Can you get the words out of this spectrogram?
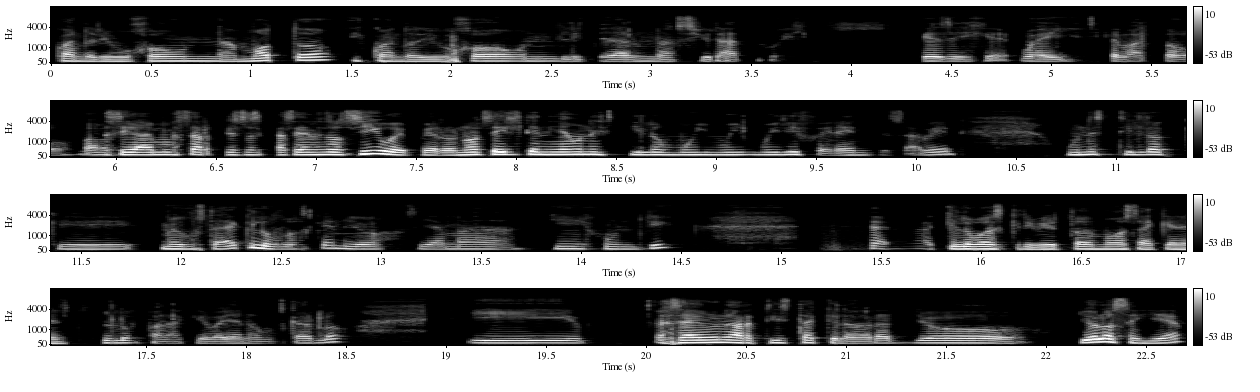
cuando dibujó una moto y cuando dibujó un, literal una ciudad, güey que dije, güey, este vato, vamos a decir, hay más artistas que hacen eso, sí, güey, pero no sé, él tenía un estilo muy, muy, muy diferente, ¿saben? Un estilo que me gustaría que lo busquen, yo, se llama Kim Hun-ji. Aquí lo voy a escribir de todos modos aquí en el título para que vayan a buscarlo. Y, o sea, era un artista que la verdad yo, yo lo seguía.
